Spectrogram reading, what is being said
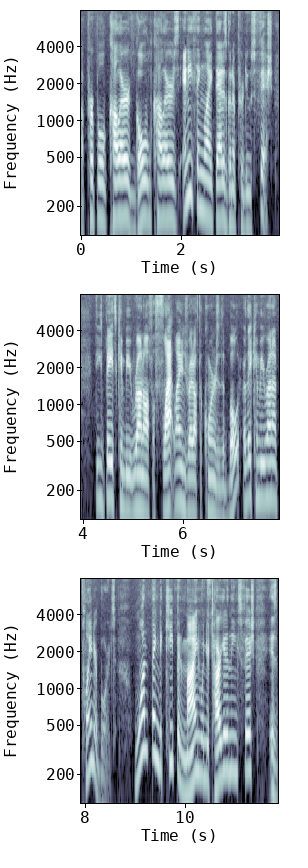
a purple color, gold colors, anything like that is going to produce fish. These baits can be run off of flat lines right off the corners of the boat, or they can be run on planer boards. One thing to keep in mind when you're targeting these fish is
